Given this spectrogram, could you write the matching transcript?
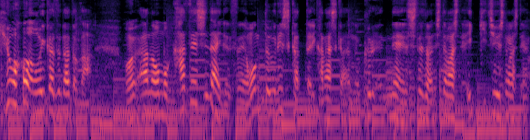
今日は追い風だとか、あの、もう風次第でですね、ほんと嬉しかったり悲しかったり、ね、してしてましたよ。一喜一憂してましたよ。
